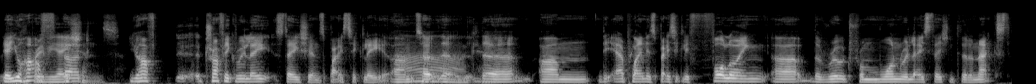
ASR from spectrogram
yeah, you have uh, you have uh, traffic relay stations basically. Um, ah, so the okay. the um, the airplane is basically following uh, the route from one relay station to the next,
